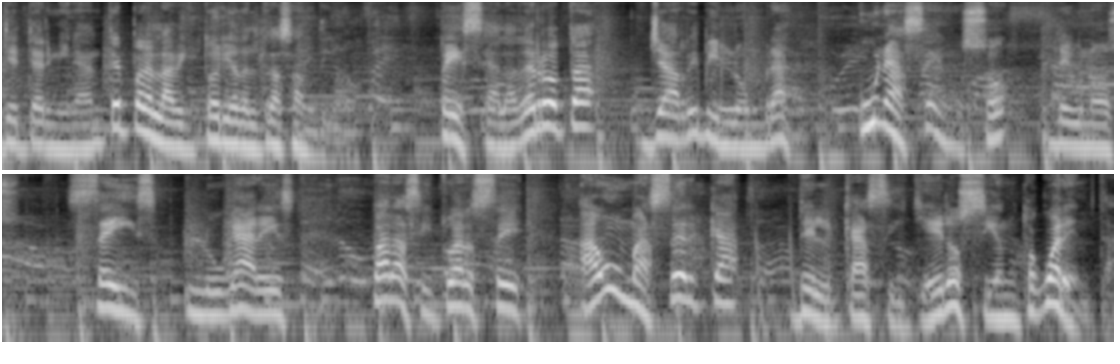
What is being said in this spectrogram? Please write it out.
determinante para la victoria del trasandino. Pese a la derrota, Jarry vislumbra un ascenso de unos seis lugares para situarse aún más cerca del casillero 140.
